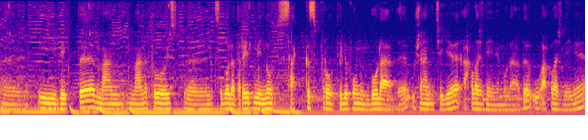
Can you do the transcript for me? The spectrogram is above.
Eh, и bu man mani то desa bo'ladi redmi note 8 pro telefonim bo'lardi o'shani ichiga охлаждение bo'lardi u охлаждение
